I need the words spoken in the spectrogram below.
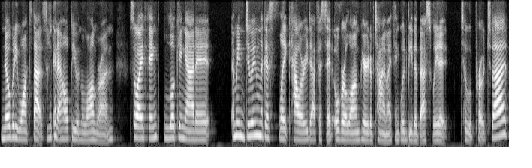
nobody wants that. So it's going to help you in the long run. So I think looking at it I mean, doing like a slight calorie deficit over a long period of time, I think would be the best way to to approach that.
